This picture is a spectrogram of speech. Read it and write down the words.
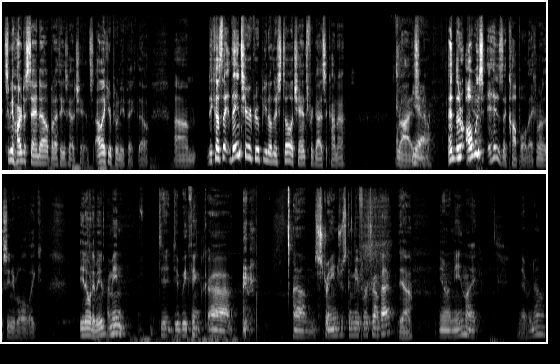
It's gonna be hard to stand out, but I think he's got a chance. I like your Puni pick though, um, because the, the interior group, you know, there's still a chance for guys to kind of rise. You know? and there always is a couple that come out of the Senior Bowl, like you know what I mean. I mean, Did, did we think uh, um, Strange was going to be a first round pick? Yeah. You know what I mean? Like, you never know.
